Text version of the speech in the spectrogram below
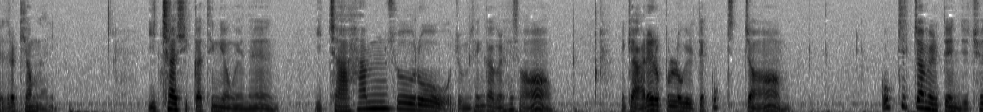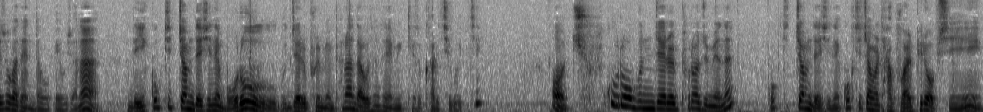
얘들아 기억나니? 2차식 같은 경우에는 2차 함수로 좀 생각을 해서 이렇게 아래로 볼록일 때 꼭지점 꼭지점일 때 이제 최소가 된다고 배우잖아. 근데 이 꼭지점 대신에 뭐로 문제를 풀면 편하다고 선생님이 계속 가르치고 있지? 어, 축으로 문제를 풀어주면은 꼭지점 대신에 꼭지점을 다 구할 필요 없이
